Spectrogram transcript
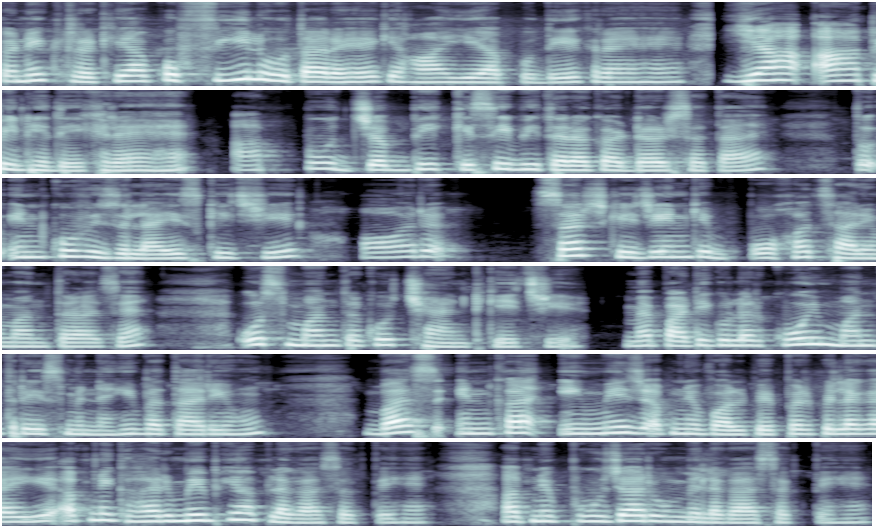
कनेक्ट रखिए। आपको फील होता रहे कि हाँ ये आपको देख रहे हैं, या आप इन्हें देख रहे हैं। आपको जब भी किसी भी तरह का डर सताए तो इनको विजुलाइज कीजिए और सर्च कीजिए इनके बहुत सारे मंत्रास हैं। उस मंत्र को चैंट कीजिए। मैं पार्टिकुलर कोई मंत्र इसमें नहीं बता रही हूँ। बस इनका इमेज अपने वॉलपेपर पे लगाइए। अपने घर में भी आप लगा सकते हैं। अपने पूजा रूम में लगा सकते हैं।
